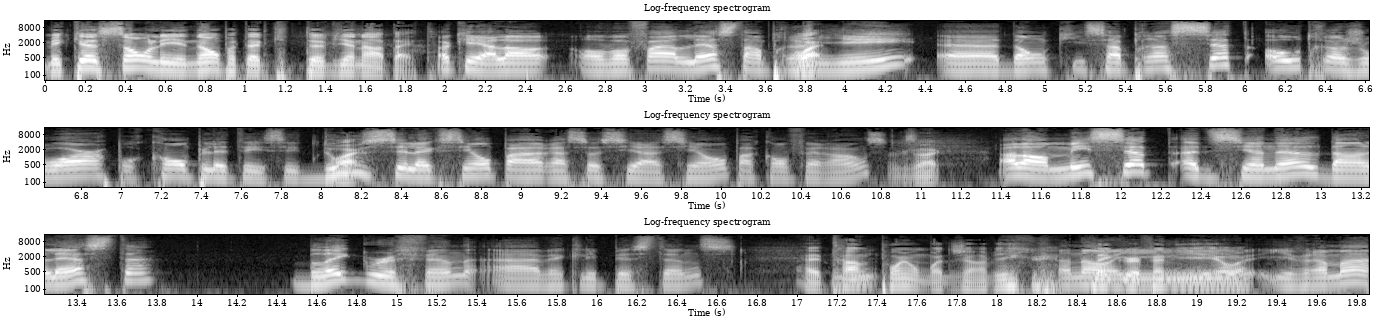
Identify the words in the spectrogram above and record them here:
mais quels sont les noms peut-être qui te viennent en tête? OK, alors on va faire l'Est en premier. Euh, donc, ça prend sept autres joueurs pour compléter. C'est 12 Ouais. sélections par association, par conférence. Exact. Alors, mes sept additionnels dans l'Est, Blake Griffin avec les Pistons. Eh, 30 points au mois de janvier. Ah non, Blake il, Griffin, il est- ouais. il est vraiment,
